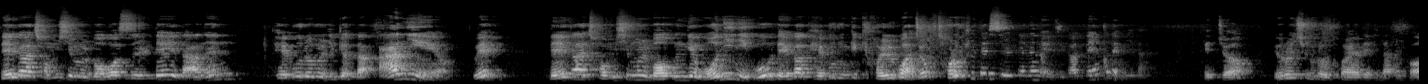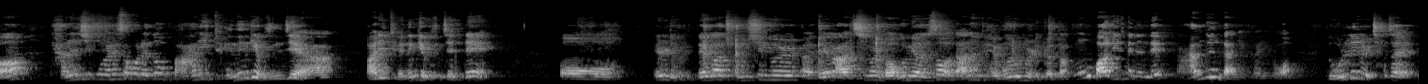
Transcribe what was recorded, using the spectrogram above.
내가 점심을 먹었을 때 나는 배부름을 느꼈다. 아니에요. 왜? 내가 점심을 먹은 게 원인이고 내가 배부른 게 결과죠 저렇게 됐을 때는 에즈가 때문입니다 됐죠? 이런 식으로 봐야 된다는 거 다른 식으로 해석을 해도 말이 되는 게 문제야 말이 되는 게 문제인데 어 예를 들면 내가 점심을 아, 내가 아침을 먹으면서 나는 배부름을 느꼈다. 어 말이 되는데 안 된다니까 이거 논리를 찾아야 돼.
